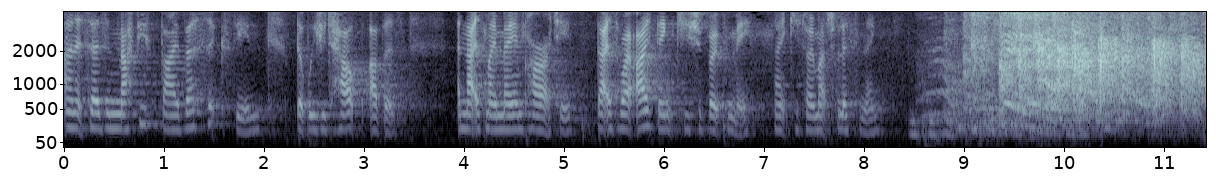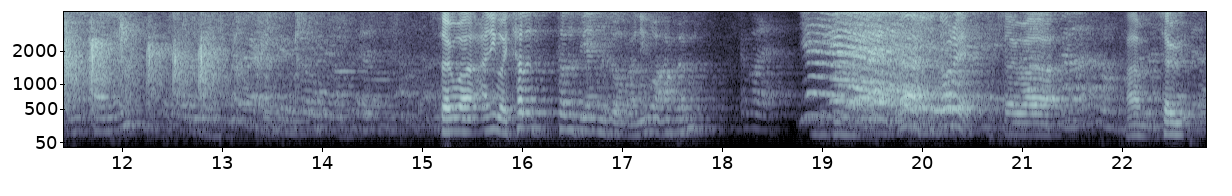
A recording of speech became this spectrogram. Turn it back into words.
And it says in Matthew 5, verse 16, that we should help others, and that is my main priority. That is why I think you should vote for me. Thank you so much for listening. So uh, anyway, tell us tell us the end result, Annie. What happened? I got it. Yeah! Yeah, she got it. So uh, um, so it,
